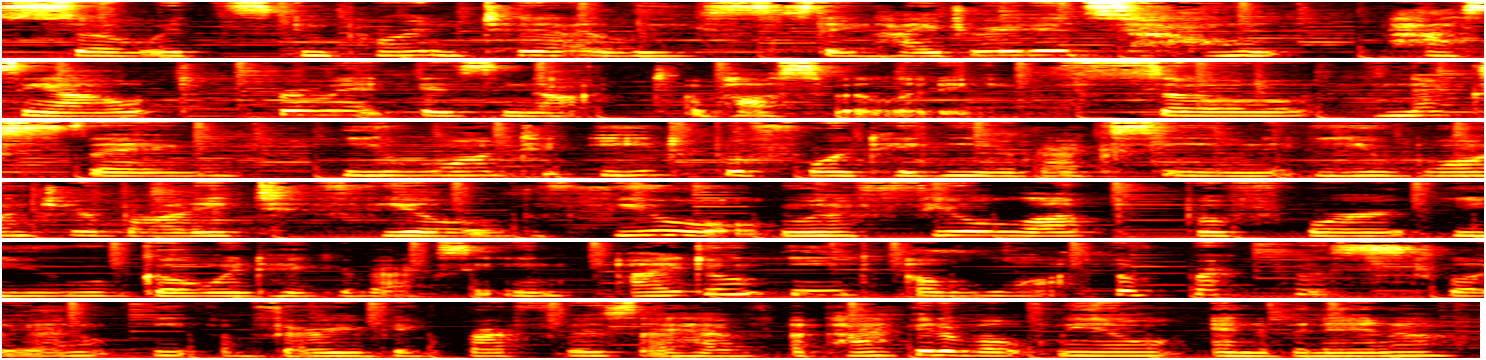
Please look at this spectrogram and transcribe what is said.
So it's important to at least stay hydrated so passing out from it is not a possibility. So next thing, you want to eat before taking your vaccine. You want your body to feel the fuel. You want to fuel up before you go and take your vaccine. I don't eat a lot of breakfast. Like I don't eat a very big breakfast. I have a packet of oatmeal and a banana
